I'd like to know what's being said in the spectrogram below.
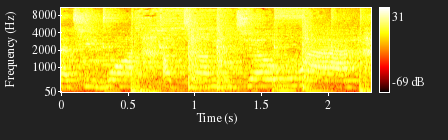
91 I've done a Joe.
